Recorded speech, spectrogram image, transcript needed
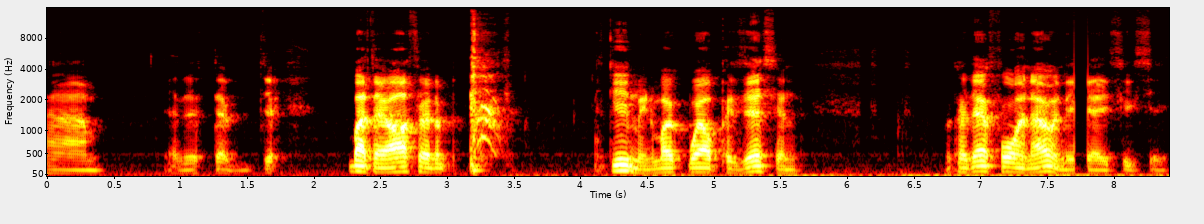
Um, they're, they're, but they're also the excuse me the most well positioned because they're four and zero oh in the ACC.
